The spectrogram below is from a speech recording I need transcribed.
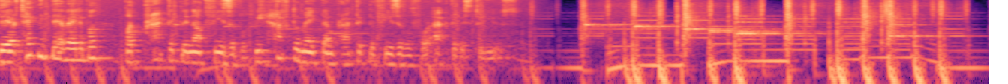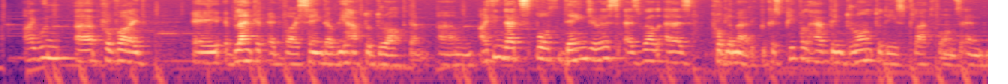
they are technically available, but practically not feasible. We have to make them practically feasible for activists to use. I wouldn't uh, provide a, a, blanket advice saying that we have to drop them. Um, I think that's both dangerous as well as problematic because people have been drawn to these platforms and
